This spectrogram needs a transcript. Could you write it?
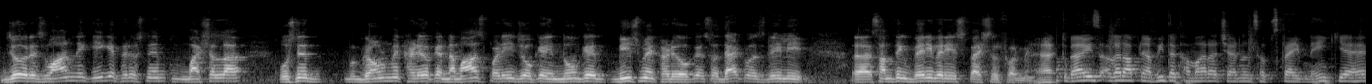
जो रिजवान ने की कि फिर उसने, माशाल्लाह, उसने ग्राउंड में खड़े होकर नमाज़ पढ़ी जो कि हिंदुओं के बीच में खड़े होकर। So that was really something very very special for me तो गाइज़ अगर आपने अभी तक हमारा चैनल सब्सक्राइब नहीं किया है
